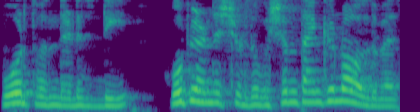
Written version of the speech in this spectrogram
fourth one that is D. Hope you understood the question. Thank you and all the best.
